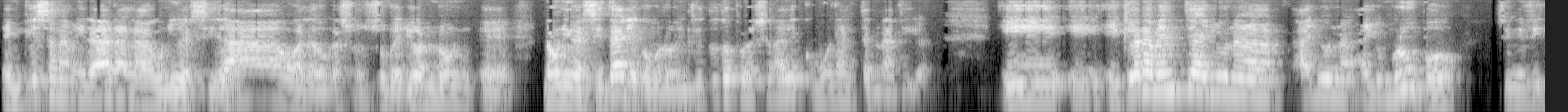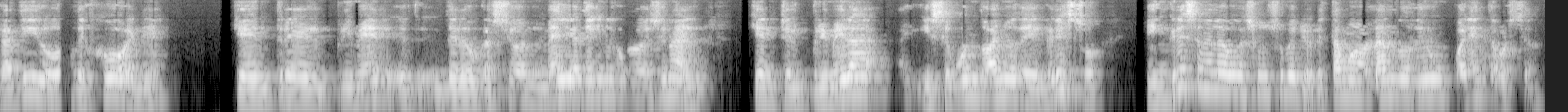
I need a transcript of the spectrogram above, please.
empiezan a mirar a la universidad o a la educación superior no, eh, no universitaria, como los institutos profesionales, como una alternativa. Y, y, claramente hay, una, hay, una, hay un grupo significativo de jóvenes que entre el primer, de la educación media técnico profesional, que entre el primer y segundo año de egreso ingresan a la educación superior. Estamos hablando de un 40%.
